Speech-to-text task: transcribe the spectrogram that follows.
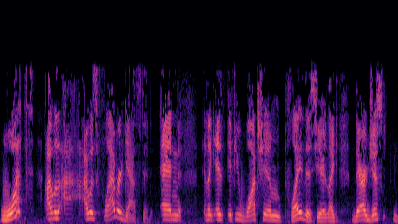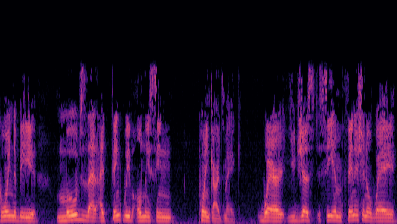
What? I was, I, I was flabbergasted, and like if, if you watch him play this year, like there are just going to be moves that I think we've only seen point guards make, where you just see him finish in a way.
